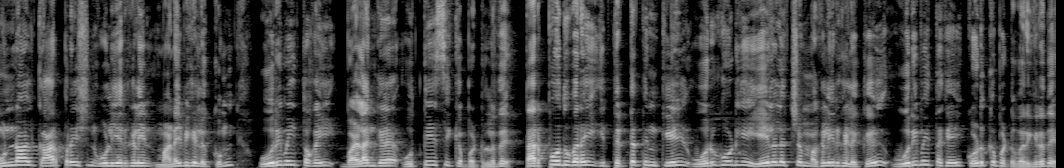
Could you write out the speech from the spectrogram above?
முன்னாள் கார்ப்பரேஷன் ஊழியர்களின் மனைவிகளுக்கும் உரிமை தொகை வழங்க உத்தேசிக்கப்பட்டுள்ளது. தற்போது வரை இத்திட்டத்தின் கீழ் ஒரு கோடியே ஏழு லட்சம் மகளிர்களுக்கு உரிமை தொகை கொடுக்கப்பட்டு வருகிறது.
